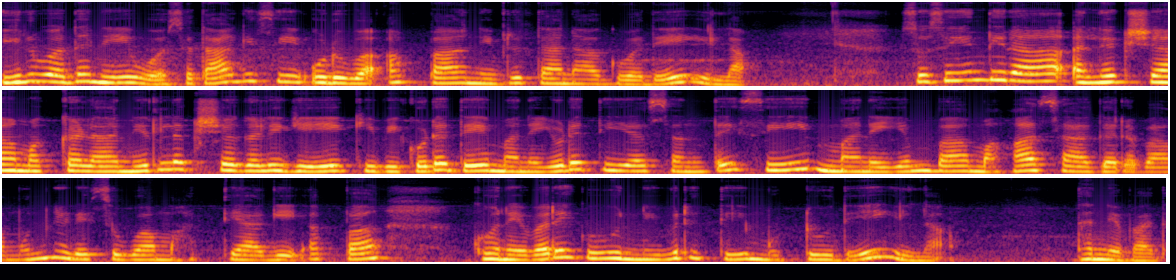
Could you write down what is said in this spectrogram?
ಇರುವುದನ್ನೇ ಹೊಸದಾಗಿಸಿ ಉಡುವ ಅಪ್ಪ ನಿವೃತ್ತನಾಗುವುದೇ ಇಲ್ಲ. ಸೊಸೆಯಂದಿರ ಅಲಕ್ಷ್ಯ ಮಕ್ಕಳ ನಿರ್ಲಕ್ಷ್ಯಗಳಿಗೆ ಕಿವಿಗೊಡದೆ ಮನೆಯೊಡತಿಯ ಸಂತೈಸಿ ಮನೆಯೆಂಬ ಮಹಾಸಾಗರವ ಮುನ್ನಡೆಸುವ ಮಹತ್ಯಾಗಿ ಅಪ್ಪ ಕೊನೆವರೆಗೂ ನಿವೃತ್ತಿ ಮುಟ್ಟುವುದೇ ಇಲ್ಲ. ಧನ್ಯವಾದ.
